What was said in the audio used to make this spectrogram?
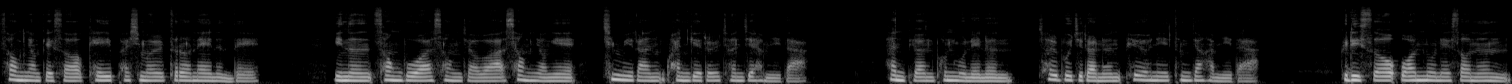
성령께서 개입하심을 드러내는데 이는 성부와 성자와 성령의 친밀한 관계를 전제합니다. 한편 본문에는 철부지라는 표현이 등장합니다. 그리스 원문에서는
